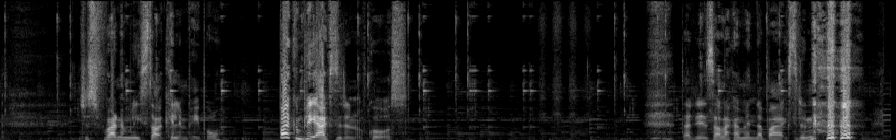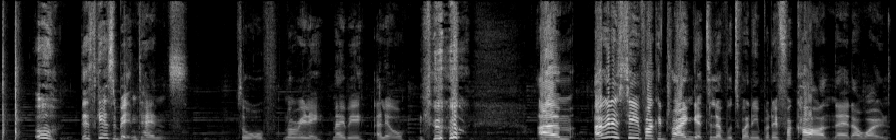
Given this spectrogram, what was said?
just randomly start killing people. By complete accident, of course. that didn't sound like I'm in there by accident. oh, this gets a bit intense. Sort of. Not really. Maybe. A little. Um, I'm going to see if I can try and get to level 20, but if I can't, then I won't.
